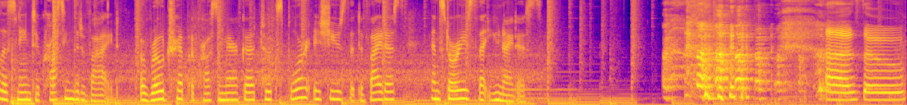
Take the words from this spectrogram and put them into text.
listening to Crossing the Divide, a road trip across America to explore issues that divide us and stories that unite us. uh, so,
